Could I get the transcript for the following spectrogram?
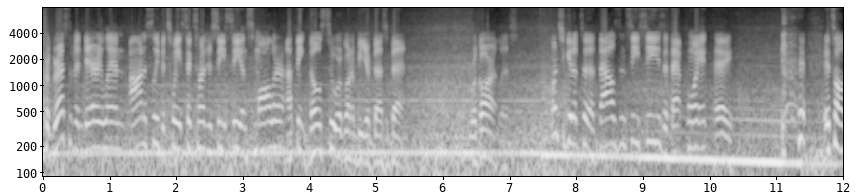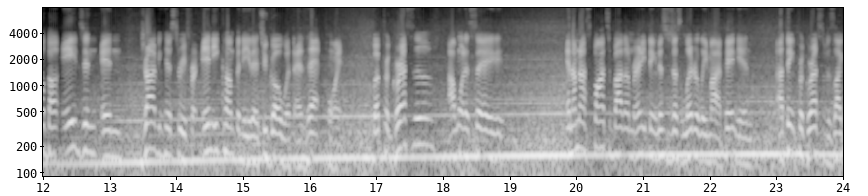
Progressive and Dairyland, honestly, between 600cc and smaller, I think those two are going to be your best bet, regardless. Once you get up to a 1,000 cc's, at that point, hey, it's all about age and, and, driving history for any company that you go with at that point. But Progressive, I want to say, and I'm not sponsored by them or anything, this is just literally my opinion. I think Progressive is like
